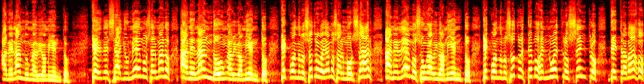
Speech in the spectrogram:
anhelando un avivamiento que desayunemos, hermano, anhelando un avivamiento. Que cuando nosotros vayamos a almorzar, anhelemos un avivamiento. Que cuando nosotros estemos en nuestro centro de trabajo,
